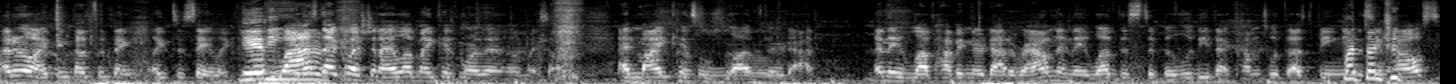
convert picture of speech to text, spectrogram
I don't know. I think that's the thing. Like to say, like If you you- ask that question, I love my kids more than I love myself, and my kids love their dad, and they love having their dad around, and they love the stability that comes with us being But in the don't same you house.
